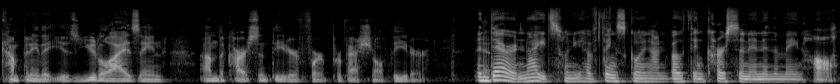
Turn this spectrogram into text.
company that is utilizing um, the Carson Theater for professional theater. And there are nights when you have things going on both in Carson and in the main hall.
